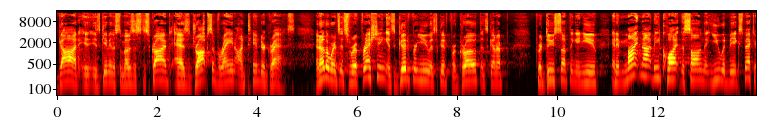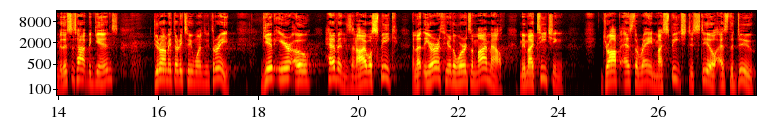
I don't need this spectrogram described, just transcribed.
God is giving us to Moses, described as drops of rain on tender grass. In other words, it's refreshing, it's good for you, it's good for growth, it's going to produce something in you. And it might not be quite the song that you would be expecting, but this is how it begins Deuteronomy 32, 1 through 3. Give ear, O heavens, and I will speak, and let the earth hear the words of my mouth. May my teaching drop as the rain, my speech distill as the dew,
